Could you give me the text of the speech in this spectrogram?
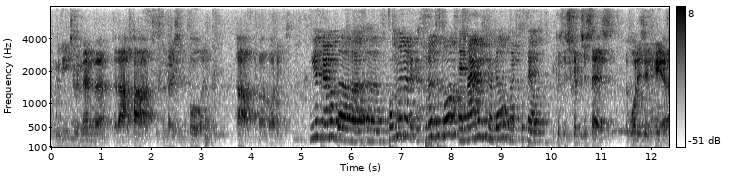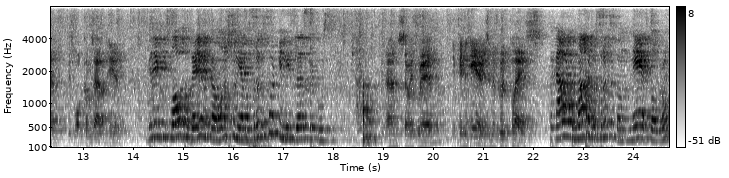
And we need to remember that our heart is the most important part of our body. Ние трябва да а, запомнеме дека срцето е најважниот дел од нашето тело. Because the scripture says that what is in here is what comes out of here. Бидејќи Словото вели дека оно што ни е во срцето ќе ни излезе преку устата. You know, so if we're if in here is in a good place, Така ако внатре во срцето не е добро,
